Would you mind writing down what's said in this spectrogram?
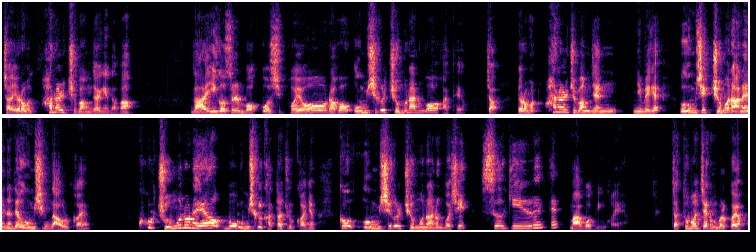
자, 여러분, 하늘 주방장에다가 나 이것을 먹고 싶어요 라고 음식을 주문하는 것 같아요. 자, 여러분, 하늘 주방장님에게 음식 주문 안 했는데 음식 나올까요? 그걸 주문은 해야 뭐 음식을 갖다 줄 거 아니야? 그 음식을 주문하는 것이 쓰기의 마법인 거예요. 자, 두 번째는 뭘까요?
